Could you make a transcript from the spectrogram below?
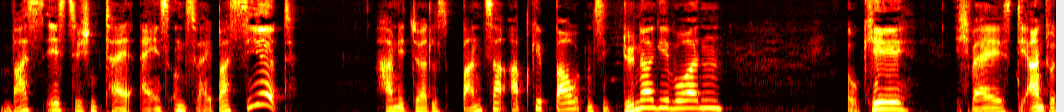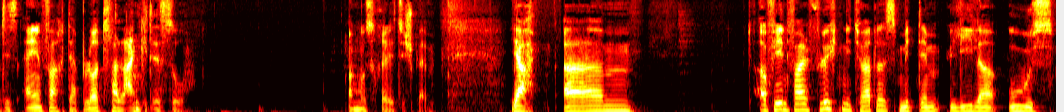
Was ist zwischen Teil 1 und 2 passiert? Haben die Turtles Panzer abgebaut und sind dünner geworden? Okay, ich weiß, die Antwort ist einfach, der Plot verlangt es so. Man muss realistisch bleiben. Ja, ähm, auf jeden Fall flüchten die Turtles mit dem lila Us.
